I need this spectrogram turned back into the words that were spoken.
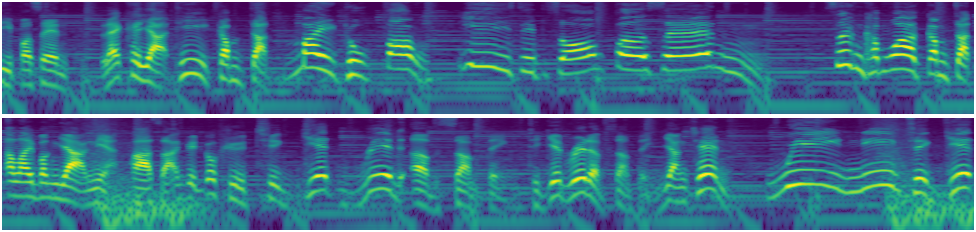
34%และขยะที่กำจัดไม่ถูกต้อง 22% ซึ่งคำว่ากำจัดอะไรบางอย่างเนี่ย ภาษาอังกฤษก็คือ to get rid of something to get rid of something อย่างเช่น we need to get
